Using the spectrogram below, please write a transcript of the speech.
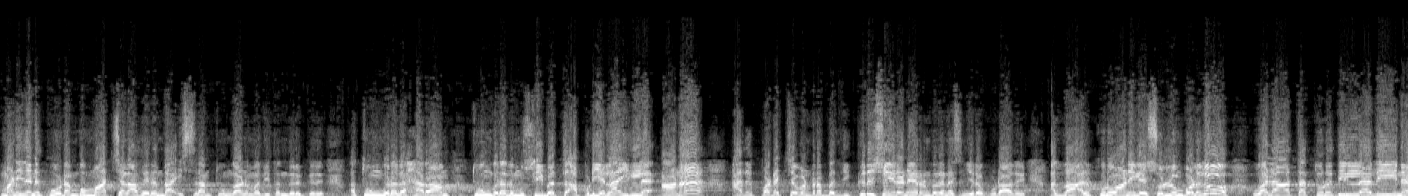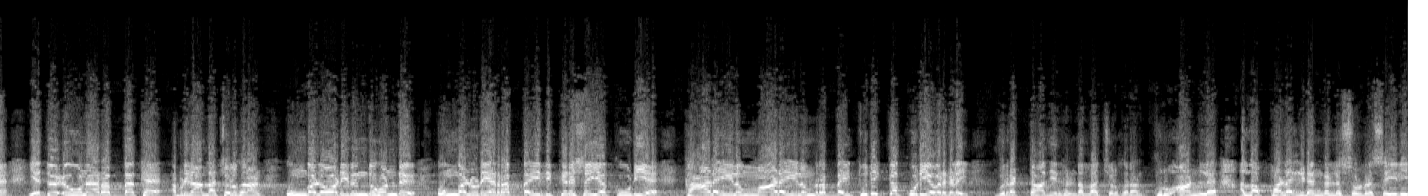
மனிதனுக்கு உடம்பு மாச்சலாக இருந்தா இஸ்லாம் தூங்க அனுமதி தந்திருக்குது. தூங்குறது ஹராம் தூங்குறது முசீபத் அப்படியெல்லாம் இல்ல. ஆனா அது படைச்சவன் ரப்ப திக்ரு செய்யற நேரம் என்பதை என்ன செஞ்சிடக்கூடாது. அல்லாஹ் அல் குர்ஆனிலே சொல்லும் பொழுது வலா தத்துருதில்லதீன யதுஊன ரப்பக அப்படின்னா அல்லாஹ் சொல்கிறான் உங்களோடு இருந்து கொண்டு உங்களுடைய ரப்பை திக்கிரு செய்யக்கூடிய காலையிலும் மாலையிலும் ரப்பை துதிக்கக்கூடியவர்களை விரட்டாதீர்கள் அல்லாஹ் சொல்கிறான். குர்ஆன்ல அல்லாஹ் பல இடங்கள்ல சொல்ற செய்தி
